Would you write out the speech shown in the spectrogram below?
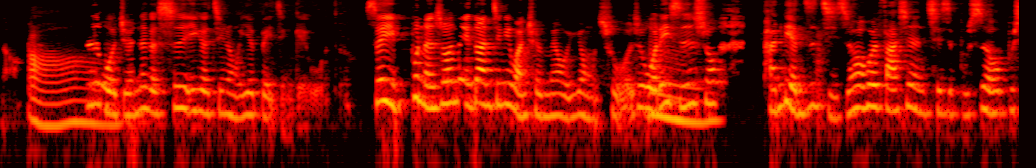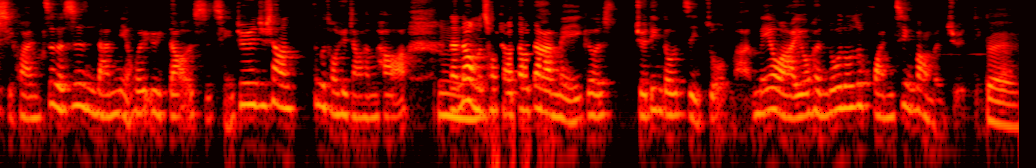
脑啊。但是我觉得那个是一个金融业背景给我的，所以不能说那段经历完全没有用处。就我的意思是说，盘点自己之后会发现其实不适合、不喜欢，这个是难免会遇到的事情。就是就像那个同学讲很好啊，难道我们从小到大每一个决定都是自己做吗？没有啊，有很多都是环境帮我们决定。对。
